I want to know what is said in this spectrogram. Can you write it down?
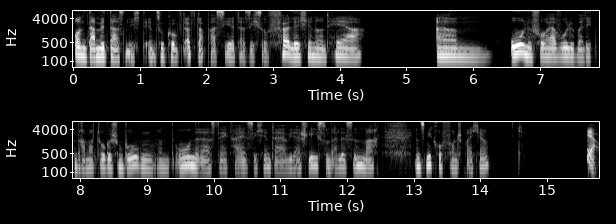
Und damit das nicht in Zukunft öfter passiert, dass ich so völlig hin und her ähm, ohne vorher wohl überlegten dramaturgischen Bogen und ohne dass der Kreis sich hinterher wieder schließt und alles Sinn macht, ins Mikrofon spreche, ja,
